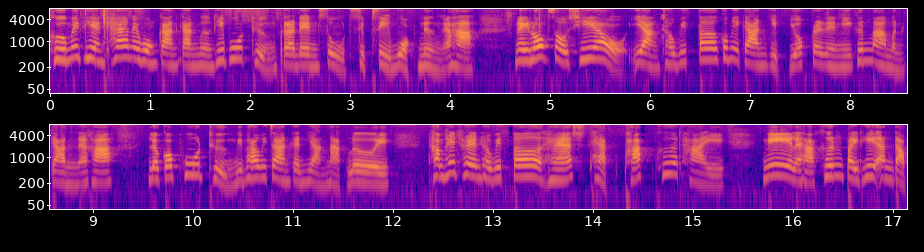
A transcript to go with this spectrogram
คือไม่เพียงแค่ในวงการการเมืองที่พูดถึงประเด็นสูตร 14 บวก1นะคะในโลกโซเชียล อย่างทวิตเตอร์ก็มีการหยิบยกประเด็นนี้ขึ้นมาเหมือนกันนะคะ แล้วก็พูดถึงวิพากษ์วิจารณ์กันอย่างหนักเลยทำให้เทรนด์ทวิตเตอร์แฮชแท็กพักเพื่อไทย นี่เลยค่ะ ขึ้นไปที่อันดับ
